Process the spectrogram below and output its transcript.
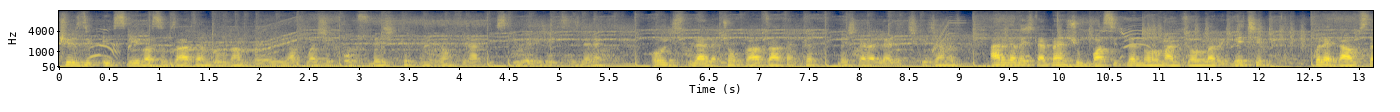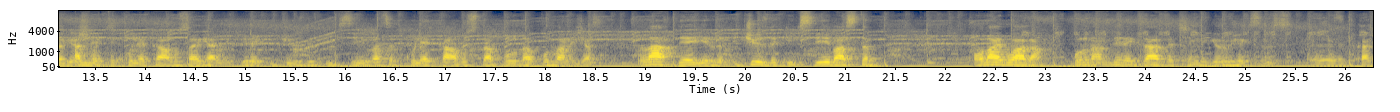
200'lük XP basıp zaten buradan e, yaklaşık 35-40 milyon falan XP verecek sizlere. O XP'lerle çok rahat zaten 45 levellere çıkacaksınız. Arkadaşlar ben şu basit ve normal zorları geçip Kule kabusta görüşmek Hallettik kule kabusa geldik. Direkt 200'lük XP basıp kule kabusta burada kullanacağız. Laf diye girdim. 200'lük XP bastım. Olay bu agam. Buradan direkt zaten şimdi göreceksiniz eee, kaç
